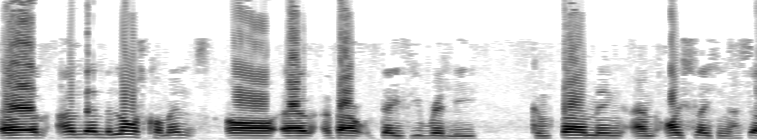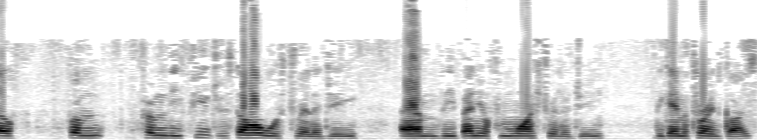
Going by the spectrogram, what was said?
Um, and then the last comments are um, about Daisy Ridley confirming and isolating herself from from the future Star Wars trilogy, um, the Benioff and Weiss trilogy, the Game of Thrones guys,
